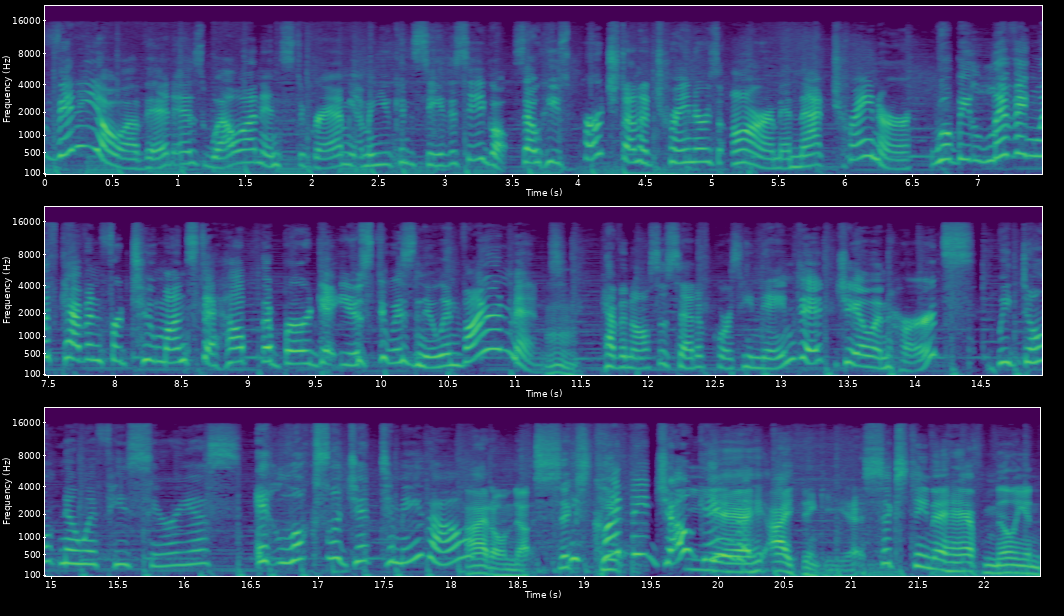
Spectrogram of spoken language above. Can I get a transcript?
a video of it as well on Instagram. I mean, you can see the eagle. So he's perched on a trainer's arm, and that trainer will be living with Kevin for two months to help the bird get used to his new environment. Hmm. Kevin also said, of course, he named it Jalen Hurts. We don't know if he's serious. It looks legit to me, though. I don't know. 16, could be joking. Yeah, I think he is. $16.5 million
